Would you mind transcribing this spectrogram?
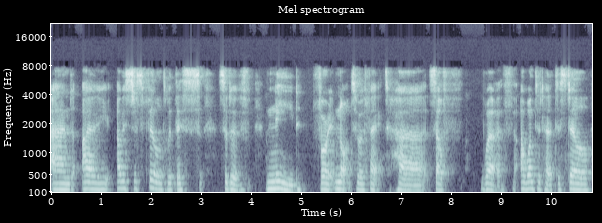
And I, I was just filled with this sort of need for it not to affect her self worth. I wanted her to still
